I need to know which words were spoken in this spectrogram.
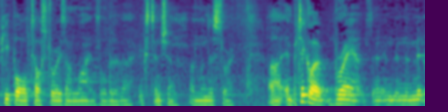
people tell stories online. It's a little bit of an extension on Linda's story. Uh, in particular, brands. And, and the Mitt,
